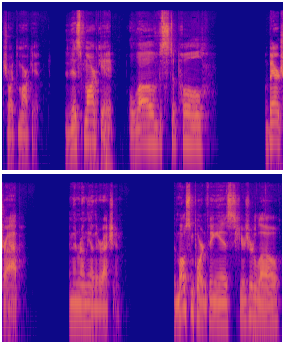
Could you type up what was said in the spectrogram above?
short the market. This market loves to pull a bear trap and then run the other direction. The most important thing is here's your low,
